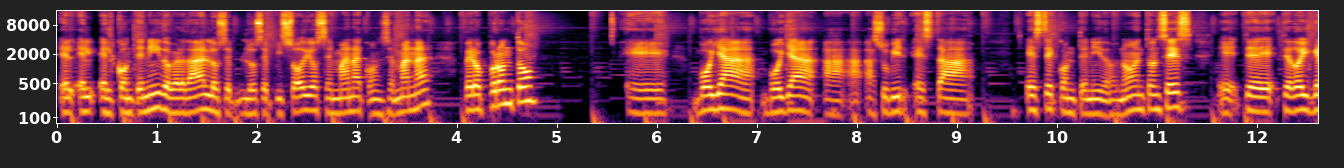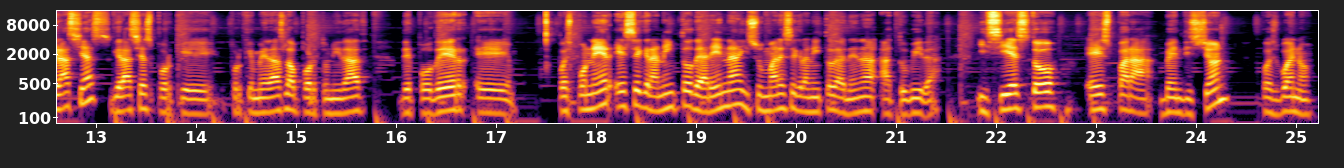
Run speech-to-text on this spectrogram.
el, contenido, ¿verdad? Los, episodios semana con semana, pero pronto eh, voy, a, voy a, subir esta, este contenido, ¿no? Entonces, te, te, doy gracias, gracias porque, porque me das la oportunidad de poder pues poner ese granito de arena y sumar ese granito de arena a tu vida. Y si esto es para bendición, pues bueno,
